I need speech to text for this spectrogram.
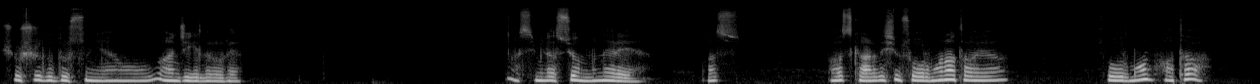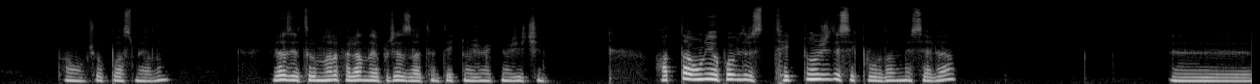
Şu şurada dursun ya. O anca gelir oraya. Asimilasyon mu? Nereye? Bas. Bas kardeşim sorman hata ya. Sorman hata. Tamam çok basmayalım. Biraz yatırımları falan da yapacağız zaten teknoloji teknoloji için. Hatta onu yapabiliriz. Teknoloji desek buradan mesela. Ee,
